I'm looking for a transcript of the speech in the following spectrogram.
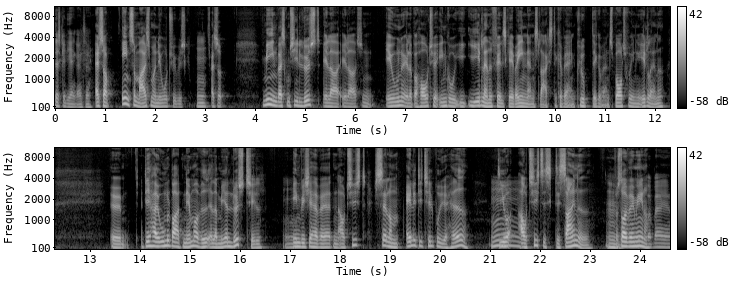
Det skal de have en gang til. Altså, en som mig, som er neurotypisk. Mm. Altså, min, hvad skal man sige, lyst eller, eller sådan evne eller behov til at indgå i, i et eller andet fællesskab af en eller anden slags. Det kan være en klub, det kan være en sportsforening, et eller andet. Øh, det har jeg umiddelbart nemmere ved, eller mere lyst til, mm. end hvis jeg havde været en autist, selvom alle de tilbud, jeg havde, mm. de var autistisk designede. Mm. Forstår I, hvad jeg mener? Godt være, ja.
